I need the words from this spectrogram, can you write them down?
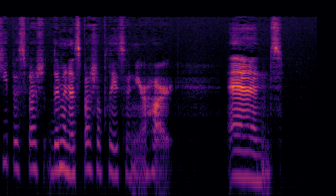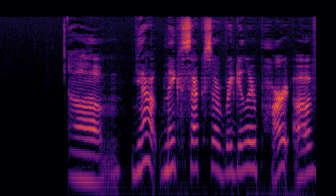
keep a special them in a special place in your heart. And um, yeah, make sex a regular part of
